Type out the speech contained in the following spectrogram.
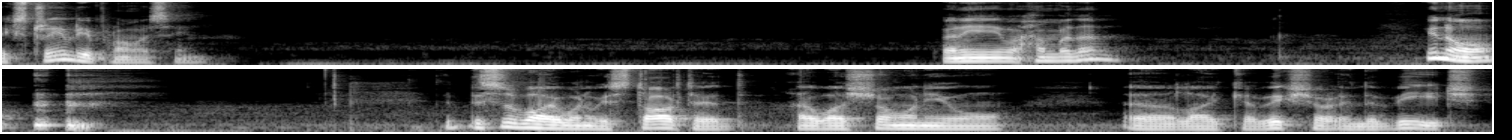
Extremely promising. Any Muhammadan? You know, this is why when we started, I was showing you uh, like a picture in the beach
